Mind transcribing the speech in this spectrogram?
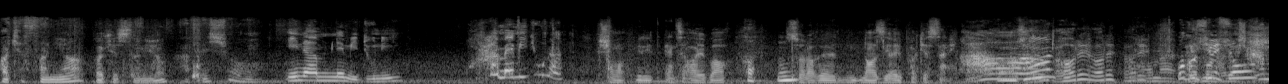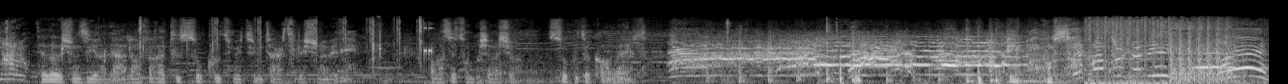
پاکستانیا؟ پاکستانی ها خفه شو. اینم نمی‌دونی؟ همه می‌دونن. شما میرید انتهای باغ سراغ نازی های پاکستانی آره آره آره. بکشیمشون. تعدادشون زیاده. الان فقط تو سکوت می‌تونیم ترتیبشون رو بدیم. حواستون باشه بچه سکوت کامل. بیماموس آره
